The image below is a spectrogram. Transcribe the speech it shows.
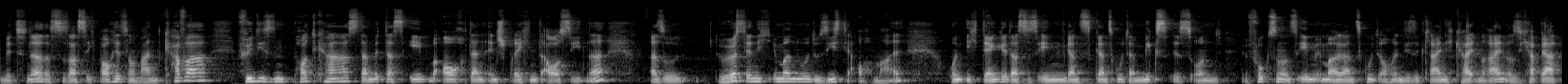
mit, ne? dass du sagst, ich brauche jetzt noch mal ein Cover für diesen Podcast, damit das eben auch dann entsprechend aussieht. Ne? Also du hörst ja nicht immer nur, du siehst ja auch mal. Und ich denke, dass es eben ein ganz, ganz guter Mix ist. Und wir fuchsen uns eben immer ganz gut auch in diese Kleinigkeiten rein. Also ich habe ja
